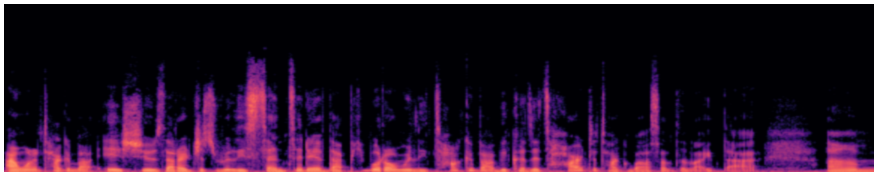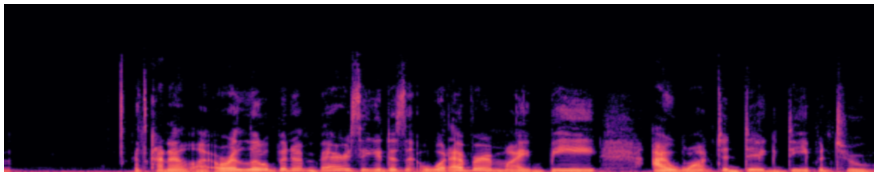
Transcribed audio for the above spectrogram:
I want to talk about issues that are just really sensitive that people don't really talk about because it's hard to talk about something like that. Um, it's kind of like or a little bit embarrassing it doesn't whatever it might be i want to dig deep into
